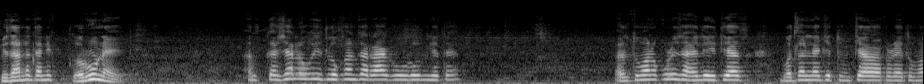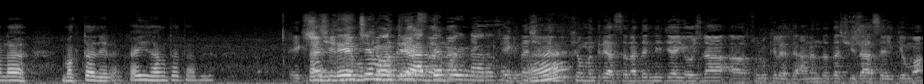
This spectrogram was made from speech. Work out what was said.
विधानं त्यांनी करू नयेत आणि कशाला उगीच लोकांचा राग उडवून घेत आहे आणि तुम्हाला कोणी सांगितलं इतिहास बदलण्याचे तुमच्याकडे तुम्हाला मक्ता दिला काही सांगतात आपले एकनाथ शिंदे मुख्यमंत्री असताना आहेत. एकनाथ शिंदे? मुख्यमंत्री असताना त्यांनी ज्या योजना सुरू केल्या होत्या आनंदाचा शिदा असेल किंवा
